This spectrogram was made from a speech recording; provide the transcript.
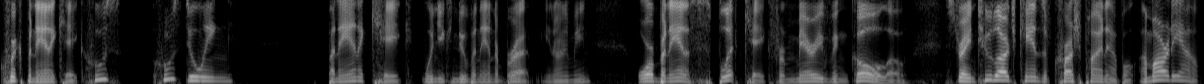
Quick banana cake. Who's who's doing banana cake when you can do banana bread? You know what I mean? Or banana split cake from Mary Vincolo. Strain two large cans of crushed pineapple. I'm already out.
